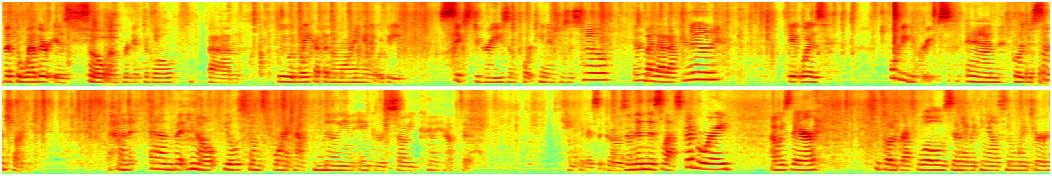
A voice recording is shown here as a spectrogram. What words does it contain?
but the weather is so unpredictable. Um, we would wake up in the morning and it would be six degrees and 14 inches of snow, and by that afternoon, it was 40 degrees and gorgeous sunshine. and, and but you know Yellowstone's four and a half million acres, so you kind of have to take it as it goes. And then this last February, I was there to photograph wolves and everything else in the winter,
